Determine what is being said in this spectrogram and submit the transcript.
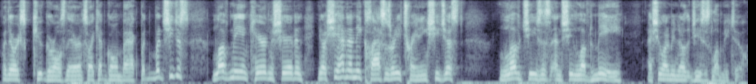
but there were cute girls there, and so I kept going back. But but she just loved me and cared and shared, and you know she hadn't any classes or any training. She just loved Jesus and she loved me and she wanted me to know that Jesus loved me too.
